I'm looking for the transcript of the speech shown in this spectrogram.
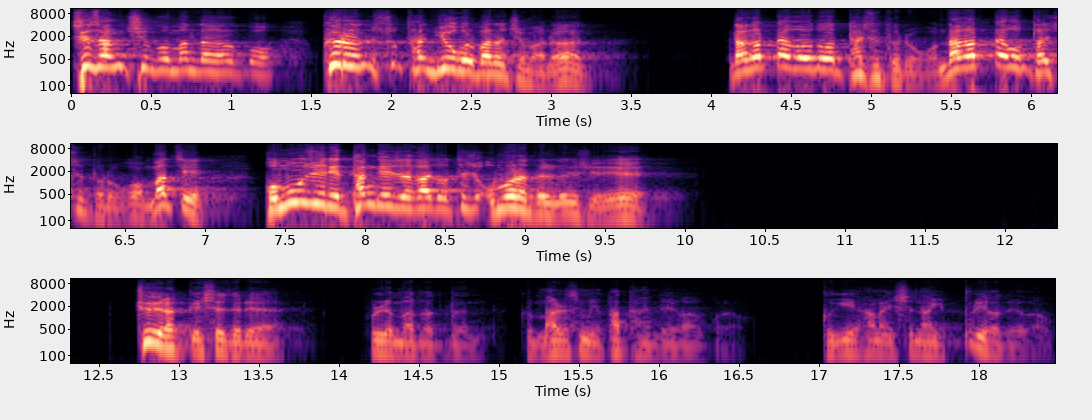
예. 세상 친구 만나갖고 그런 숱한 유혹을 받았지만은 나갔다가도 다시 들어오고 나갔다가도 다시 들어오고 마치 고무줄이 당겨져 가지고 다시 오므라들듯이 주일학교 시절에 훈련받았던 그 말씀이 바탕이 돼가고요. 그게 하나의 신앙의 뿌리가 돼가고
